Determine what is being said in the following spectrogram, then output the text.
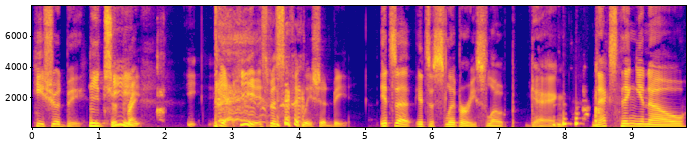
he should be. He should He, be. Right. He- yeah, he specifically should be. It's a it's a slippery slope, gang. Next thing you know,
